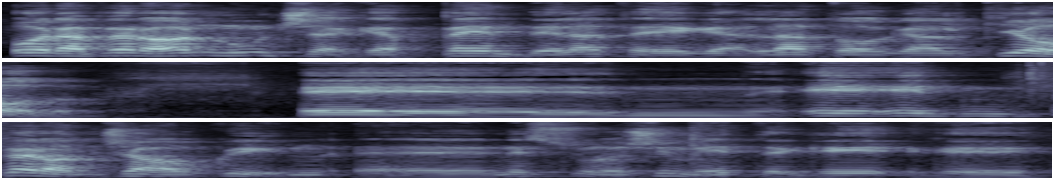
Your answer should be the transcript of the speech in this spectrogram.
Ora però annuncia che appende la, tega, la toga al chiodo. E, e, e, però diciamo qui eh, nessuno ci mette che, che,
